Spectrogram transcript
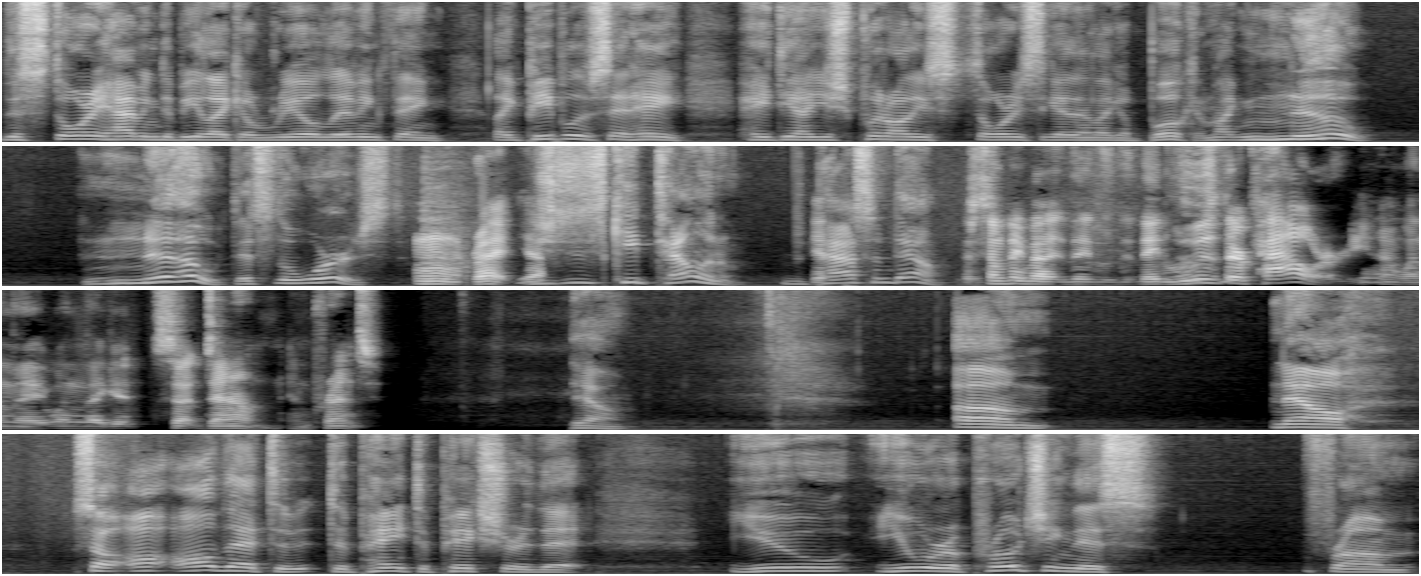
the story having to be like a real living thing. Like people have said, "Hey, hey, Dion, you should put all these stories together in like a book." I'm like, "No, no, that's the worst. Mm, right yeah You just keep telling them, Yeah. pass them down." there's something about they, they lose their power you know when they when they get set down in print Yeah. Um. Now, so all, all that to to paint the picture that you you were approaching this from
